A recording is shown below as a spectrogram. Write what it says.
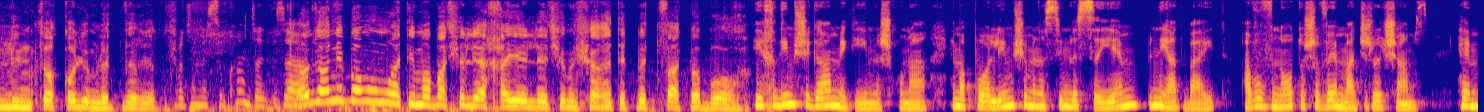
לנסוע כל יום לטבריה. אבל זה מסוכן, זה... זה... אז אני במומרת עם הבת שלי החיילת שמשרתת בצפת בבור. היחידים שגם מגיעים לשכונה הם הפועלים שמנסים לסיים בניית בית. אב ובנו תושבי מג'דל שמס. הם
